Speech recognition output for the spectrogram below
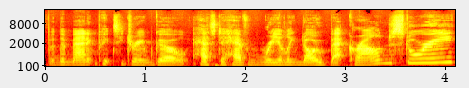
But the Manic Pixie Dream Girl has to have really no background story.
